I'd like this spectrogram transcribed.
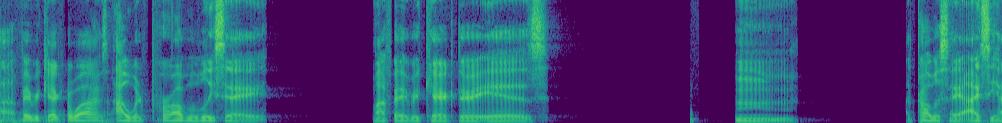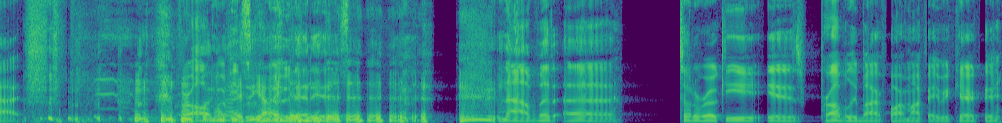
uh, favorite character wise, I would probably say my favorite character is Hmm. I'd probably say icy hot. For all my people who know who that is. nah, but uh Todoroki is probably by far my favorite character.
